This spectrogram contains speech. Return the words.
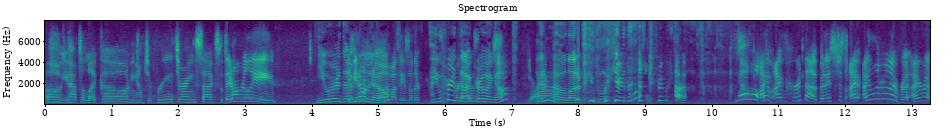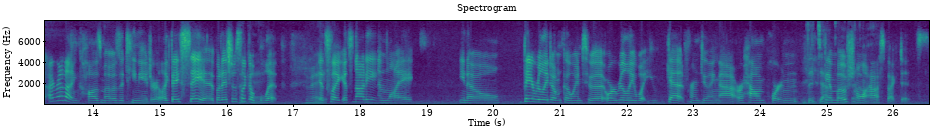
oh, you have to let go and you have to breathe during sex, but they don't really. You heard that if you don't know up? about these other, You heard that growing up? Yeah. I don't know a lot of people hear that growing up. No, I've, I've heard that, but it's just I, I literally read I, read I read that in Cosmo as a teenager. Like they say it, but it's just like a blip. Right. It's like it's not even like, you know, they really don't go into it or really what you get from doing that or how important the, the emotional aspect is.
